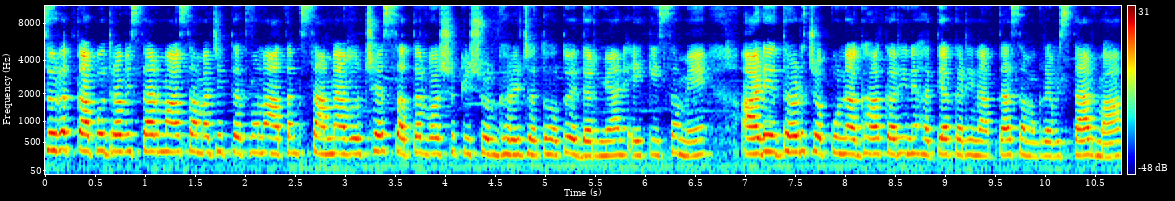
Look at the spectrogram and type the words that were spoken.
સુરત કાપોદ્રા વિસ્તારમાં અસામાજિક તત્વોનો આતંક સામે આવ્યો છે. સત્તર વર્ષ કિશોર ઘરે જતો હતો. એ દરમિયાન એક ઈસમે આડેધડ ચપ્પુના ઘા કરીને હત્યા કરી નાખતા સમગ્ર વિસ્તારમાં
